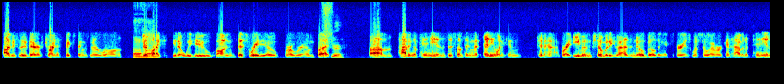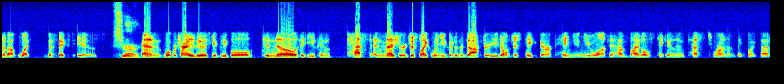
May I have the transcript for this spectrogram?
obviously they're trying to fix things that are wrong, Uh-huh. just like you know we do on this radio program. But sure. um, having opinions is something that anyone can can have, right? Even somebody who has no building experience whatsoever can have an opinion about what the fix is. Sure. And what we're trying to do is get people to know that you can test and measure, just like when you go to the doctor, you don't just take their opinion. You want to have vitals taken and tests run and things like that.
